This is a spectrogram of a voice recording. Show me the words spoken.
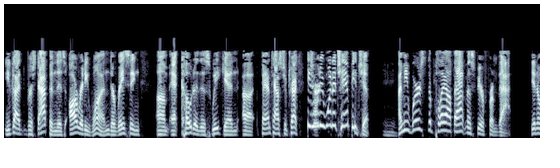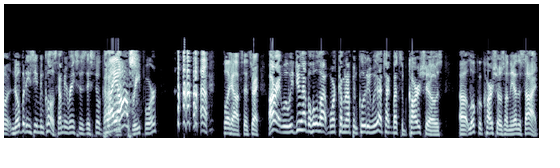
you got Verstappen that's already won. They're racing um, at COTA this weekend. Uh, fantastic track. He's already won a championship. I mean, where's the playoff atmosphere from that? You know, nobody's even close. How many races they still got? Like three, four. Playoffs. That's right. All right. Well, we do have a whole lot more coming up, including we got to talk about some car shows, uh, local car shows on the other side.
